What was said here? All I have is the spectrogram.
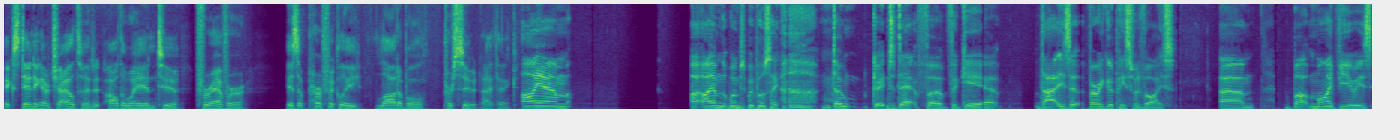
extending our childhood all the way into forever is a perfectly laudable pursuit. I think. I am I am the when people say don't get into debt for for gear that is a very good piece of advice. Um, but my view is,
